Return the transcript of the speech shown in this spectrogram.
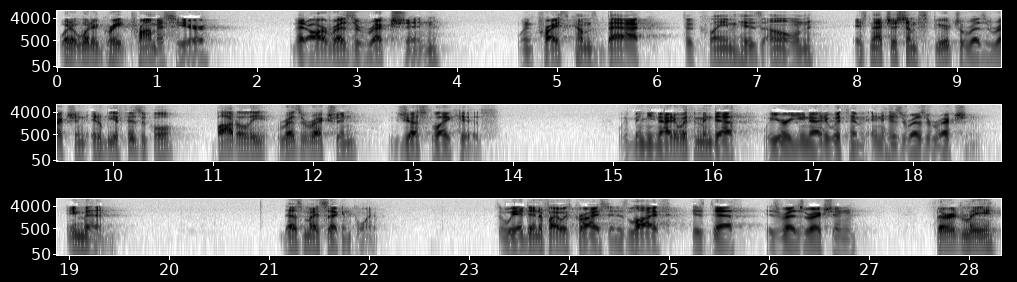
What a, what a great promise here that our resurrection, when Christ comes back to claim his own, it's not just some spiritual resurrection, it'll be a physical, bodily resurrection just like his. We've been united with him in death, we are united with him in his resurrection. Amen. That's my second point. So we identify with Christ in his life, his death, his resurrection. Thirdly,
